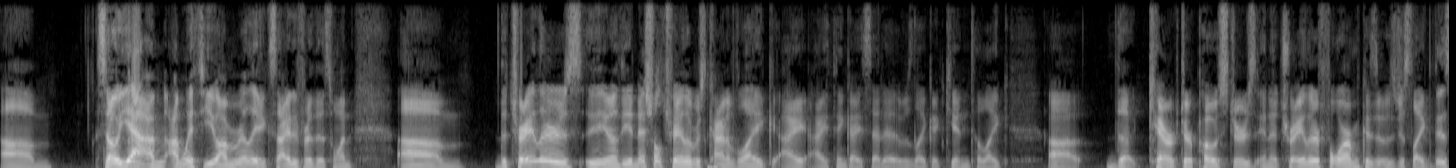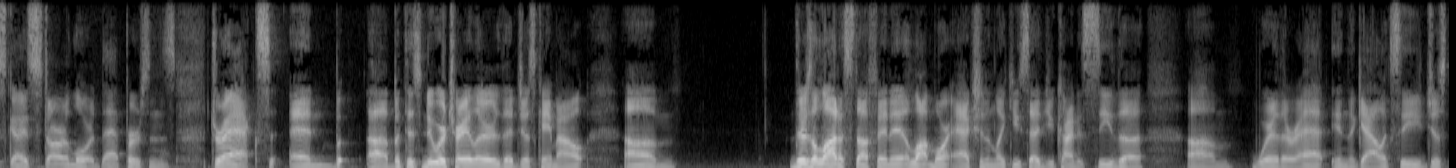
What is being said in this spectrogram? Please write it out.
Um, so yeah, I'm I'm with you. I'm really excited for this one. Um, the trailers, you know, the initial trailer was kind of like I I think I said it, it was like akin to like uh the character posters in a trailer form because it was just like this guy's Star Lord, that person's Drax, and but uh, but this newer trailer that just came out, um, there's a lot of stuff in it, a lot more action, and like you said, you kind of see the um, where they're at in the galaxy, just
